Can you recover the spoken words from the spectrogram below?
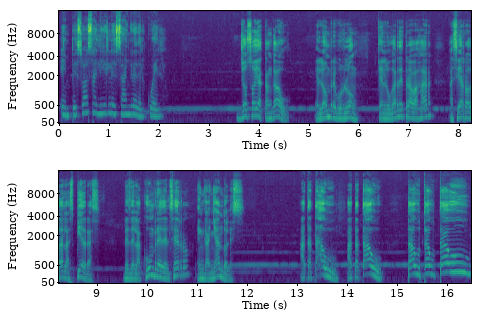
empezó a salirle sangre del cuello. Yo soy Akangau, el hombre burlón, que en lugar de trabajar hacía rodar las piedras desde la cumbre del cerro, engañándoles. ¡Atatau! ¡Atatau! ¡Tau, tau, tau!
